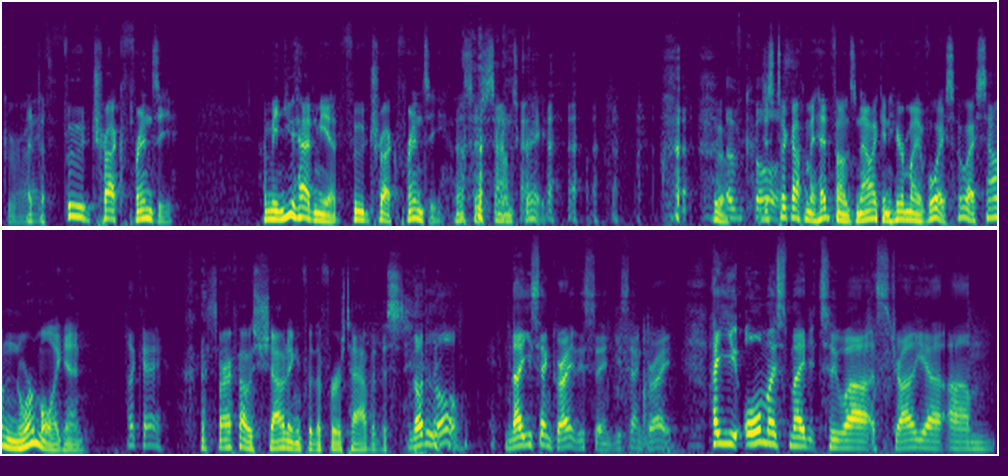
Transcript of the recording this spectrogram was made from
Great. at the Food Truck Frenzy I mean you had me at Food Truck Frenzy that just sounds great Ooh, Of I just took off my headphones. Now I can hear my voice. Oh, I sound normal again. okay. Sorry if I was shouting for the first half of this. Not at all. No, you sound great this end. You sound great. Hey, you almost made it to uh, Australia. Um,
